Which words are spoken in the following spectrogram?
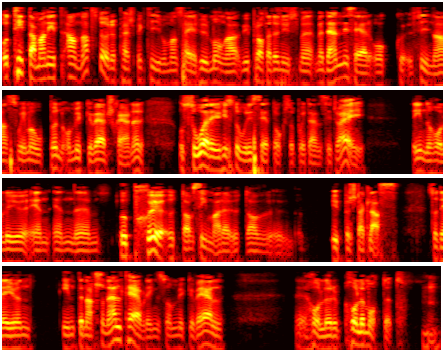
och tittar man i ett annat större perspektiv om man säger hur många, vi pratade nyss med, med Dennis här och fina Swim Open och mycket världsstjärnor. Och så är det ju historiskt sett också på ett NC2A. Det innehåller ju en, en eh, uppsjö utav simmare utav eh, yppersta klass. Så det är ju en internationell tävling som mycket väl eh, håller, håller måttet. Mm.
